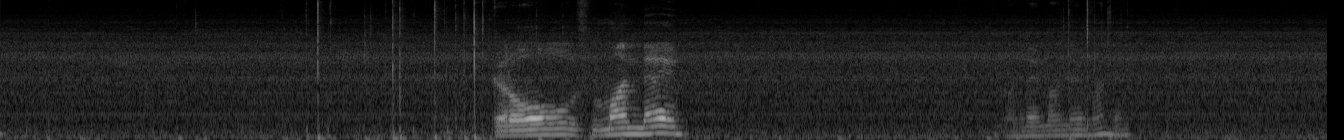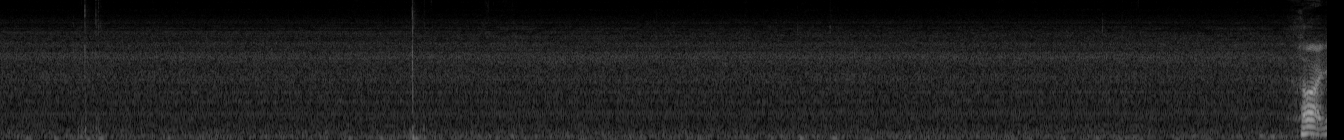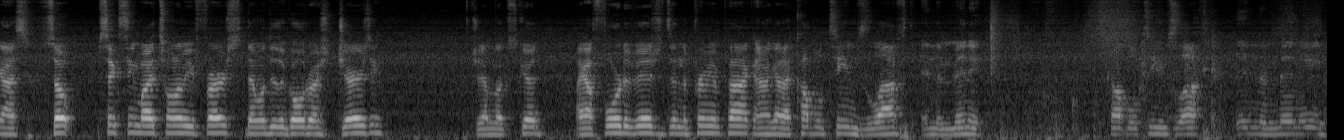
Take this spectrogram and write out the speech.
Good old Monday. Monday, Monday, Monday. Alright guys, so 16 by 20 first, then we'll do the Gold Rush jersey. Gem looks good. I got four divisions in the premium pack, and I got a couple teams left in the mini. Couple teams left in the mini.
